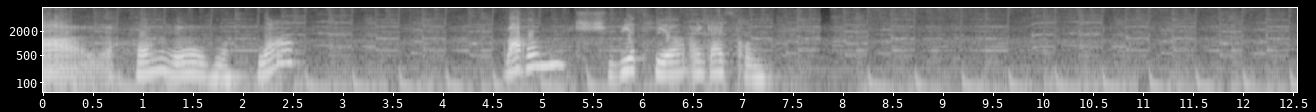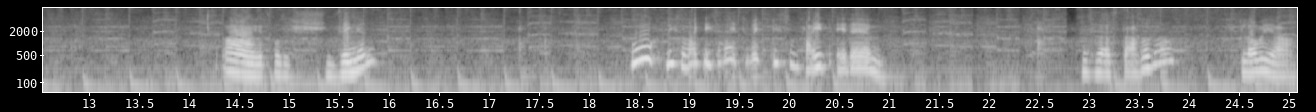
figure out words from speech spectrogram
Ah, na? Warum schwirrt hier ein Geist rum? Ah, jetzt muss ich schwingen. Uh, nicht so weit, nicht so weit, nicht so weit, Adam. Müssen wir erst darüber? Ich glaube ja.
